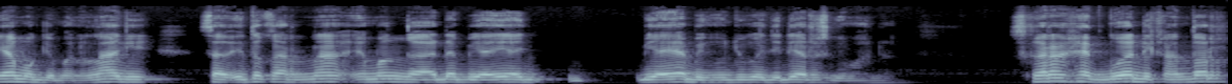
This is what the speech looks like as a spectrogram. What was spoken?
Ya mau gimana lagi? Saat itu karena emang nggak ada biaya biaya bingung juga jadi harus gimana. Sekarang head gue di kantor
